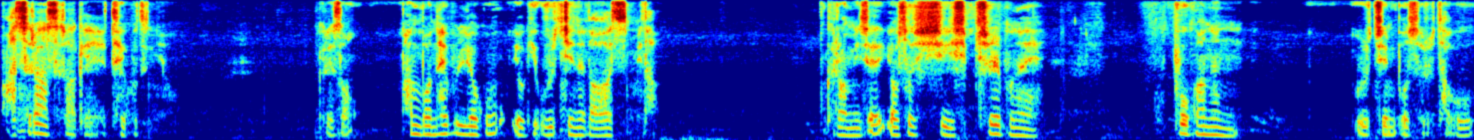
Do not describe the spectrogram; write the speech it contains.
아슬아슬하게 되거든요. 그래서 한번 해보려고 여기 울진에 나왔습니다. 그럼 이제 6시 17분에 후포 가는 울진 버스를 타고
